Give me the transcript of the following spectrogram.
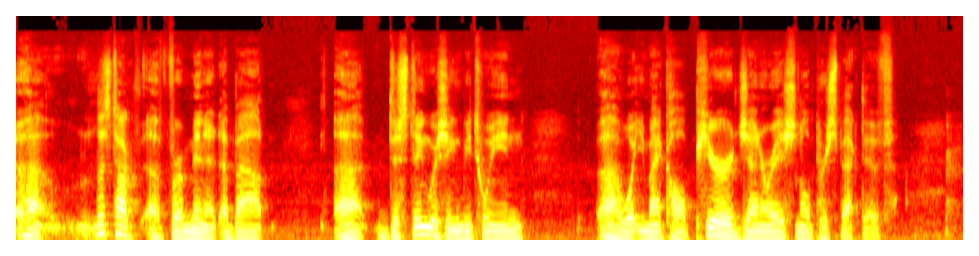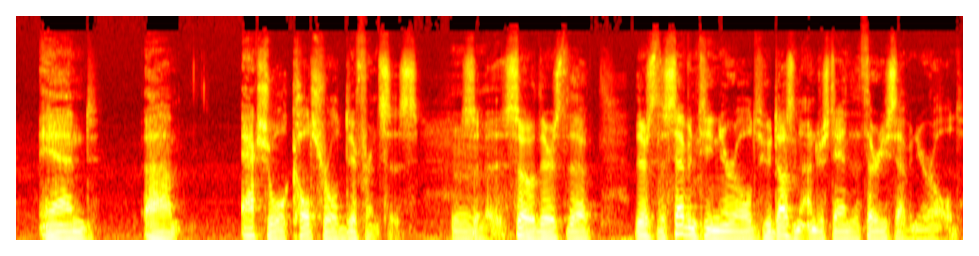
uh, let's talk uh, for a minute about uh, distinguishing between uh, what you might call pure generational perspective and um, actual cultural differences. So, so there's the there's the 17 year old who doesn't understand the 37 year old.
